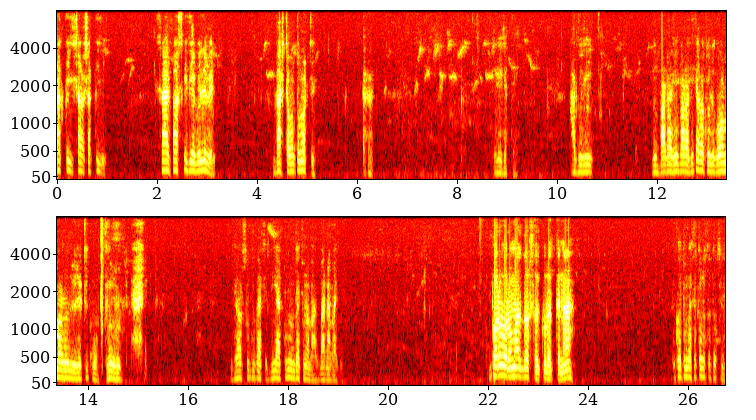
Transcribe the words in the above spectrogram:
সাত কেজি সাড়ে সাত কেজি। সাড়ে পাঁচ কেজি অ্যাভেলেবেল বাইশটা মতো মারছি। আর যদি বানারি বাড়া দিতে না তাহলে গরম আলু নিলে ঠিক মতো দেওয়ার সুযোগ আছে দিয়ে তুমি যাচ্ছ না মাছ বানা ভাই বড় বড় মাছ ধরছো ওই কুড়াতে না? গৌতম গাছে তোলে তো ছিল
